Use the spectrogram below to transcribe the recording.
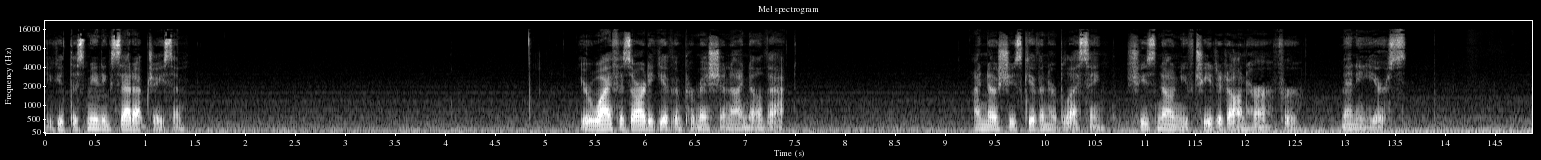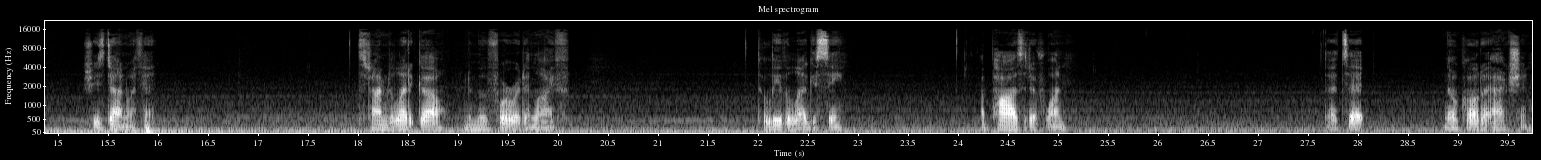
You get this meeting set up, Jason. Your wife has already given permission. I know that. I know she's given her blessing. She's known you've cheated on her for many years. She's done with it. It's time to let it go and to move forward in life, to leave a legacy, a positive one. That's it. No call to action.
